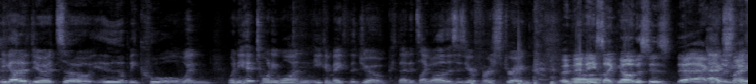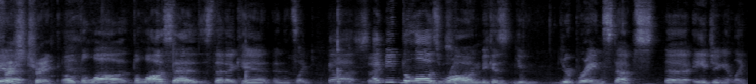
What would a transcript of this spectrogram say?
You got to do it so it'll be cool when when you hit 21, you can make the joke that it's like, "Oh, this is your first drink." and then Uh, he's like, no, this is uh, actually, my yeah. first drink. Well, the law the law says that I can't and it's like, God, So- I mean the law's wrong fine. because you your brain stops uh, aging at like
